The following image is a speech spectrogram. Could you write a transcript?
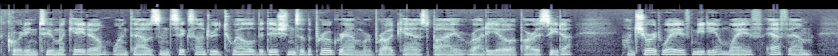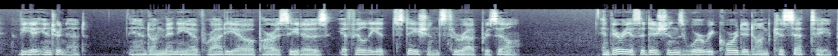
According to Macedo, 1,612 editions of the program were broadcast by Radio Aparecida on shortwave, medium wave, FM, via internet, and on many of Radio Aparecida's affiliate stations throughout Brazil and various editions were recorded on cassette tape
